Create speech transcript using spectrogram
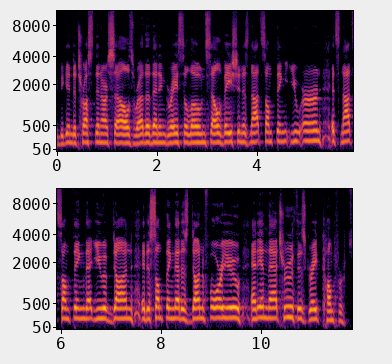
We begin to trust in ourselves rather than in grace alone. Salvation is not something you earn, it's not something that you have done. It is something that is done for you, and in that truth is great comfort.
